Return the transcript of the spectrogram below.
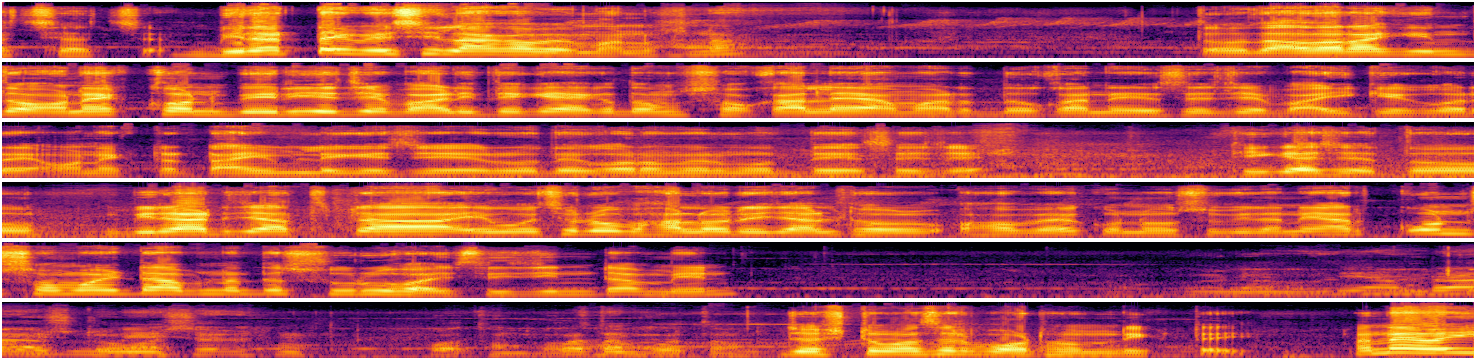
আচ্ছা আচ্ছা। বিরাটটাই বেশি লাগাবে মানুষ না? তো দাদারা কিন্তু অনেকক্ষণ বেরিয়েছে বাড়ি থেকে একদম সকালে আমার দোকানে এসেছে বাইকে করে। অনেকটা টাইম লেগেছে রোদে গরমের মধ্যে এসেছে। ঠিক আছে তো বিরাট জাতটা এবছরও ভালো রেজাল্ট হবে কোনো অসুবিধা নেই। আর কোন সময়টা আপনাদের শুরু হয়? সিজনটা মেন এমনি আমরা প্রথম প্রথম জ্যৈষ্ঠ মাসের প্রথম দিকটাই। মানে ওই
